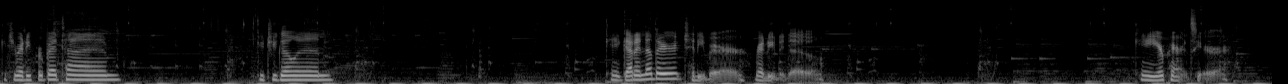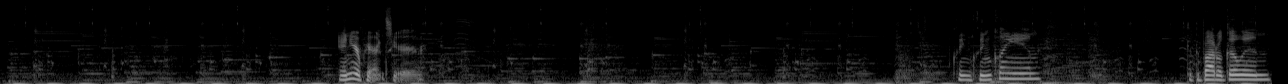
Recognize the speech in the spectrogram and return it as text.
Get you ready for bedtime. Get you going. Okay, got another teddy bear ready to go. Okay, your parents here. And your parents here. Clean, clean, clean. Get the bottle going.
